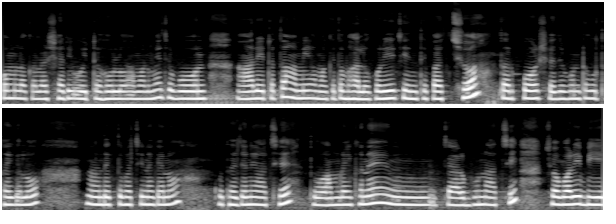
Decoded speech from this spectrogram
কমলা কালার শাড়ি, ওইটা হলো আমার মেজো বোন। আর এটা তো আমি, আমাকে তো ভালো করেই চিনতে পারছ। তারপর সেজো বোনটা কোথায় গেল? দেখতে পাচ্ছি না কেন, কোথায় জানি আছে। তো আমরা এখানে চার বোন আছি। সবারই বিয়ে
